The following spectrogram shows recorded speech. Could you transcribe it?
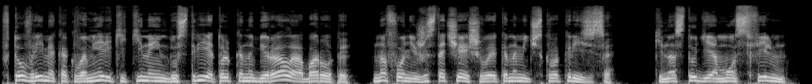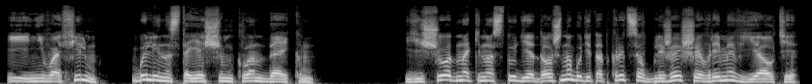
В то время как в Америке киноиндустрия только набирала обороты на фоне жесточайшего экономического кризиса, киностудия Мосфильм и Невафильм были настоящим клондайком. Еще одна киностудия должна будет открыться в ближайшее время в Ялте,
